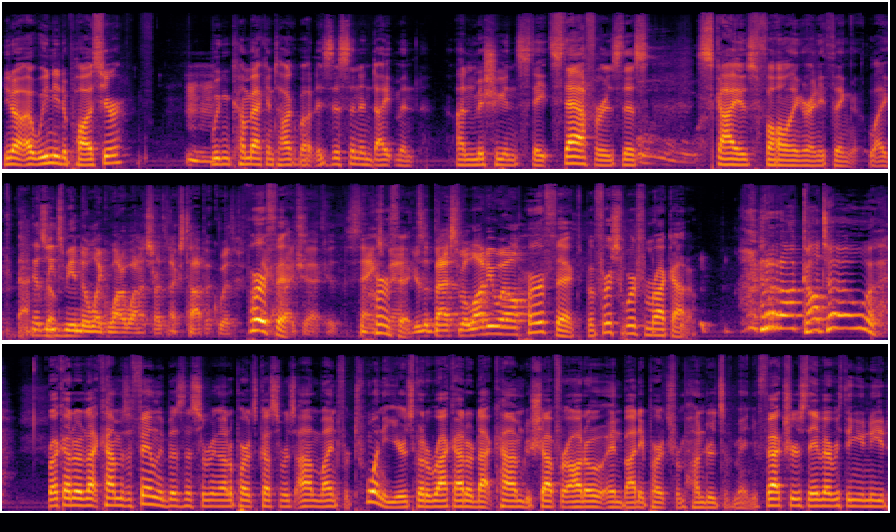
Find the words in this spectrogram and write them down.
you know, uh, we need to pause here. We can come back and talk about is this an indictment on Michigan State staff or is this sky is falling or anything like that? that So- leads me into like what I want to start the next topic with. Perfect. Thanks, man. Perfect. You're the best. We'll love you, Will. Perfect. But first, word from Rock Auto. Rock Auto. RockAuto.com is a family business serving auto parts customers online for 20 years. Go to rockauto.com to shop for auto and body parts from hundreds of manufacturers. They have everything you need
